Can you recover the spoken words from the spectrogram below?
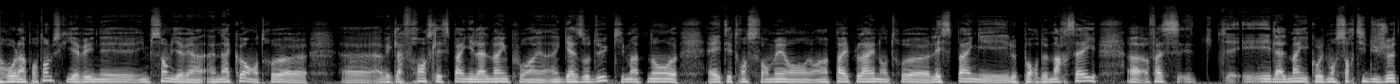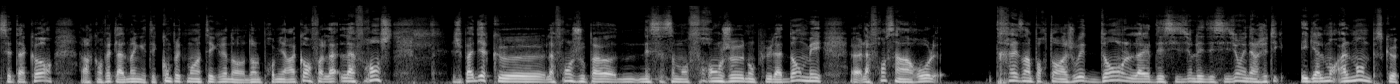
rôle important puisqu'il y avait il me semble, il y avait un, accord entre euh, euh, avec la France, l'Espagne et l'Allemagne pour un, gazoduc qui maintenant euh, a été transformé en, un pipeline entre l'Espagne et le port de Marseille. Enfin, et, l'Allemagne est complètement sortie du jeu de cet accord, alors qu'en fait l'Allemagne était complètement intégrée dans, le premier accord. Enfin, la, France, je vais pas dire que la France joue pas nécessairement franc jeu non plus là-dedans, mais la France a un rôle très important à jouer dans la décision, les décisions énergétiques également allemandes, parce que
